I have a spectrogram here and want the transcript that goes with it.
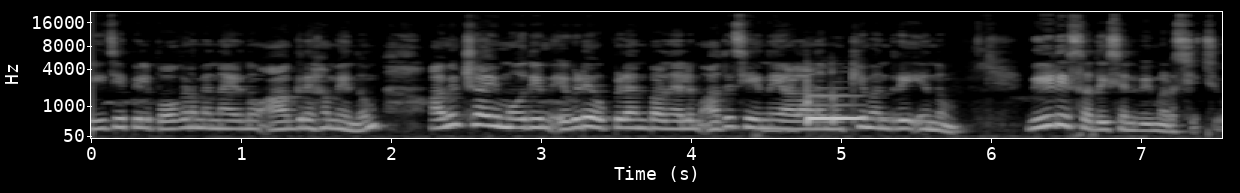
ബി ജെ പിയിൽ പോകണമെന്നായിരുന്നു ആഗ്രഹമെന്നും അമിത്ഷായും മോദിയും എവിടെ ഒപ്പിടാൻ പറഞ്ഞാലും അത് ചെയ്യുന്നയാളാണ് മുഖ്യമന്ത്രി എന്നും വി ഡി സതീശൻ വിമർശിച്ചു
